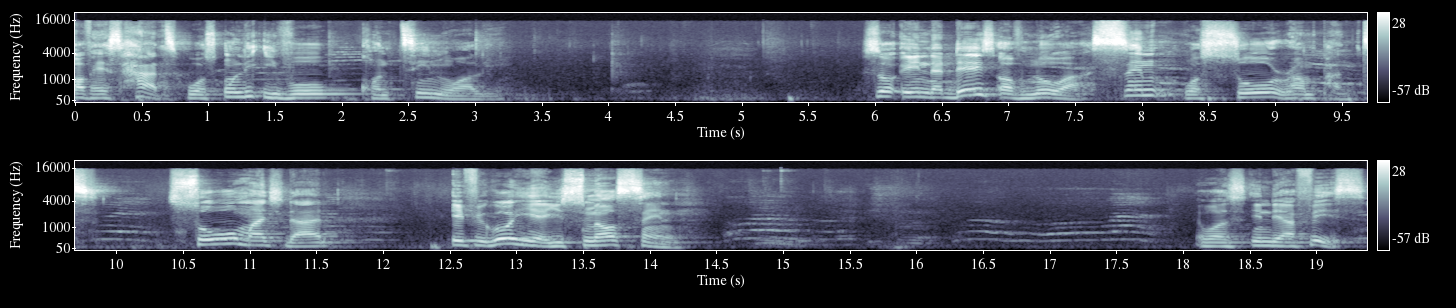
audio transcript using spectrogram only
of his heart was only evil continually. So, in the days of Noah, sin was so rampant, so much that if you go here, you smell sin. Was in their face.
